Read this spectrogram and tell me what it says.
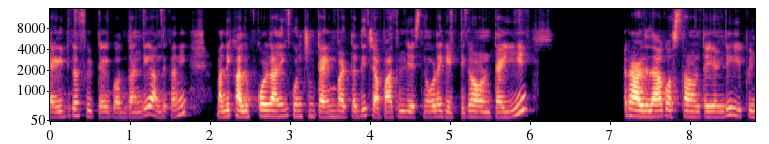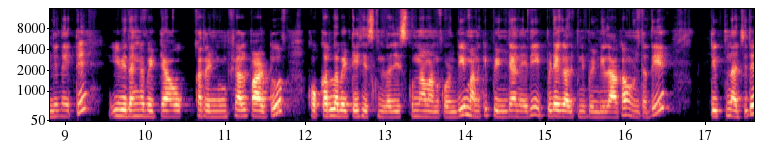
టైట్గా ఫిట్ అయిపోద్దండి. అందుకని మళ్ళీ కలుపుకోవడానికి కొంచెం టైం పడుతుంది. చపాతీలు చేసినా కూడా గట్టిగా ఉంటాయి. రాళ్ళలాగా వస్తూ ఉంటాయండి. ఈ పిండిని అయితే ఈ విధంగా పెట్టా. ఒక రెండు నిమిషాల పాటు కుక్కర్లో పెట్టేసేసుకుని ఇలా చేసుకున్నాం అనుకోండి. మనకి పిండి అనేది ఇప్పుడే కలిపిన పిండిలాగా ఉంటుంది. టిప్ నచ్చితే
